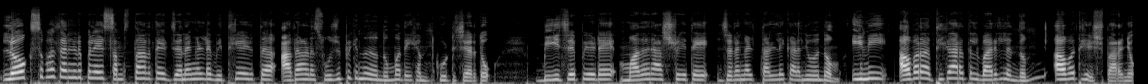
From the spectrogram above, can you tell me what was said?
ലോക്സഭാ തെരഞ്ഞെടുപ്പിലെ സംസ്ഥാനത്തെ ജനങ്ങളുടെ വിധിയെഴുത്ത് അതാണ് സൂചിപ്പിക്കുന്നതെന്നും അദ്ദേഹം കൂട്ടിച്ചേർത്തു. ബി ജെ പിയുടെ മതരാഷ്ട്രീയത്തെ ജനങ്ങൾ തള്ളിക്കളഞ്ഞുവെന്നും ഇനി അവർ അധികാരത്തിൽ വരില്ലെന്നും അവധേഷ് പറഞ്ഞു.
